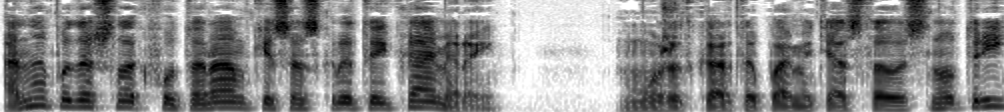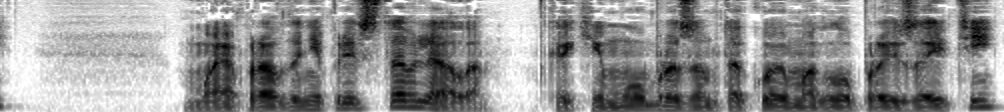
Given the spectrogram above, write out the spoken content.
Она подошла к фоторамке со скрытой камерой. Может, карта памяти осталась внутри? Майя, правда, не представляла, каким образом такое могло произойти,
